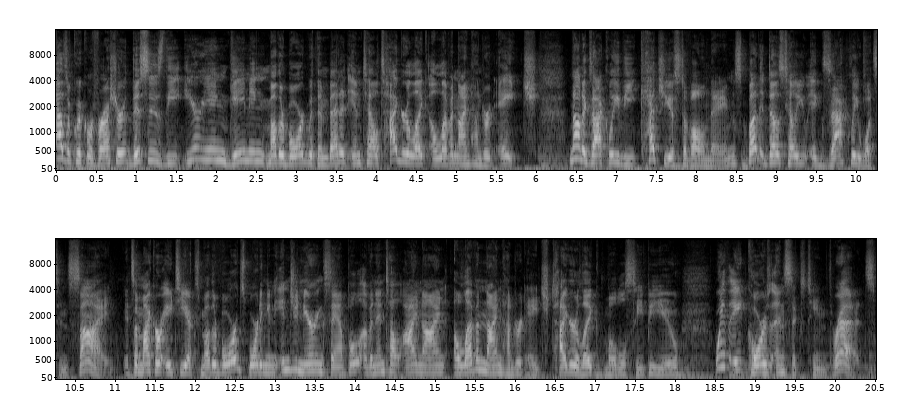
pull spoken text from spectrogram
As a quick refresher, this is the Erying gaming motherboard with embedded Intel Tiger Lake 11900H. Not exactly the catchiest of all names, but it does tell you exactly what's inside. It's a micro ATX motherboard sporting an engineering sample of an Intel i9 11900H Tiger Lake mobile CPU with 8 cores and 16 threads.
